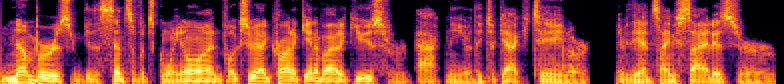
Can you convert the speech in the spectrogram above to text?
numbers and get a sense of what's going on. Folks who had chronic antibiotic use for acne, or they took Accutane, or maybe they had sinusitis or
